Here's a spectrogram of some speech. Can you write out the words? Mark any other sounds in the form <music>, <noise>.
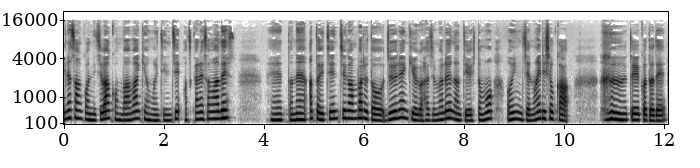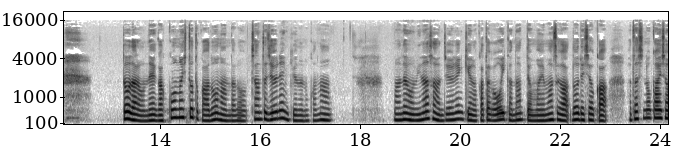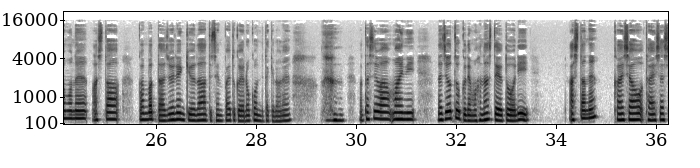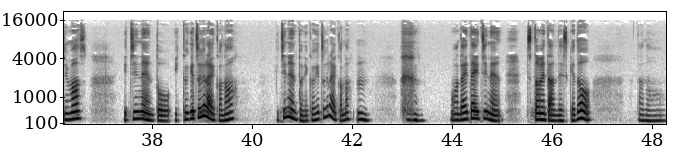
皆さんこんにちは、こんばんは。今日も一日お疲れ様です。えー、っとね、あと一日頑張ると10連休が始まるなんていう人も多いんじゃないでしょうか。<laughs> ということで、どうだろうね。学校の人とかはどうなんだろう。ちゃんと10連休なのかな。まあでも皆さん10連休の方が多いかなって思いますが、どうでしょうか。私の会社もね、明日頑張ったら10連休だって先輩とか喜んでたけどね。<laughs> 私は前にラジオトークでも話した通り明日ね会社を退社します。1年と1ヶ月ぐらいかな。1年と2ヶ月ぐらいかな。うん。<laughs> もう大体1年勤めたんですけどあの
